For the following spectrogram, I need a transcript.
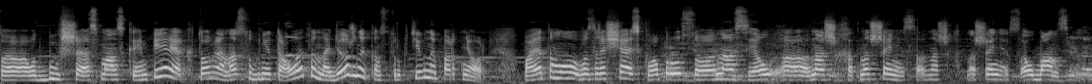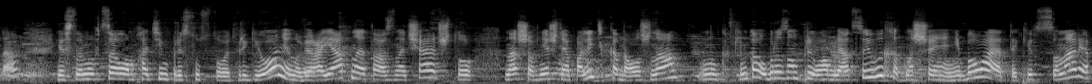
вот бывшая Османская империя, которая нас угнетала. Это надежный, конструктивный партнер. Поэтому, возвращаясь к вопросу о нас и о наших отношениях, о наших отношениях с албанцами, да, если мы в целом хотим присутствовать в регионе, но, ну, вероятно, это означает, что наша внешняя политика политика должна ну, каким-то образом преломляться и в их отношения. Не бывает таких сценариев,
